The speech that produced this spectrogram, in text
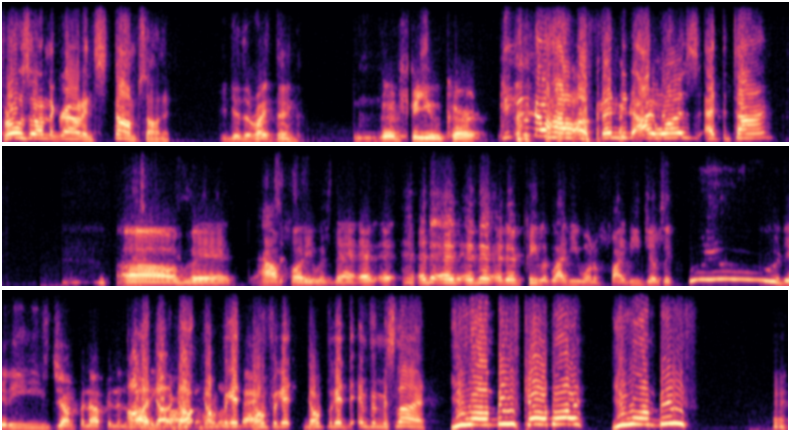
throws it on the ground, and stomps on it. You did the right thing. Good for you, Curt. Do you know how offended I was at the time? Oh man, how funny was that? And and and, and, and then and then Pete looked like he want to fight. He jumps in, then he, he's jumping up into the Oh, don't don't, don't forget don't forget don't forget the infamous line. You want beef, cowboy? You want beef? and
